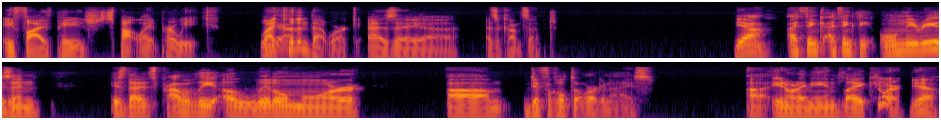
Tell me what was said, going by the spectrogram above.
a five page spotlight per week. Why Yeah. couldn't that work as a uh, as a concept? Yeah, I think I think the only reason is that it's probably a little more um difficult to organize. Uh you know what I mean? Like Sure. Yeah.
